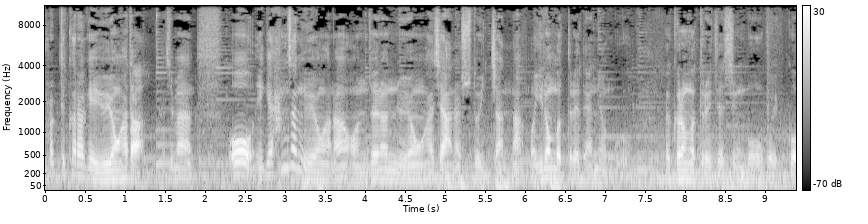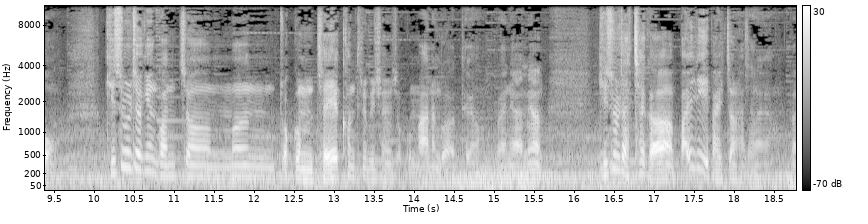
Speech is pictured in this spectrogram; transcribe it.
practical하게 유용하다. 하지만 어 이게 항상 유용하나 언제는 유용하지 않을 수도 있지 않나? 뭐 이런 것들에 대한 연구 그런 것들을 이제 지금 모으고 있고 기술적인 관점은 조금 제 contribution이 조금 많은 것 같아요. 왜냐하면 기술 자체가 빨리 발전하잖아요. 네.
